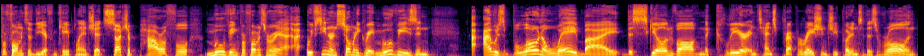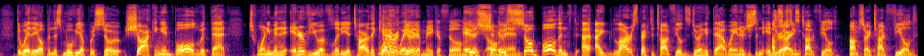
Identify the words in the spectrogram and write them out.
performance of the year from Cate Blanchett. Such a powerful, moving performance from her. I, I- we've seen her in so many great movies, and I, was blown away by the skill involved and the clear, intense preparation she put into this role. And the way they opened this movie up was so shocking and bold with that 20 minute interview of Lydia Tár, the What character. a way to make a film. It like, was, oh, it was so bold, and I, I a lot of respect to Todd Fields doing it that way, and it was just an I'm interesting. sorry, it's Todd Field. Oh, I'm sorry, Todd Field.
